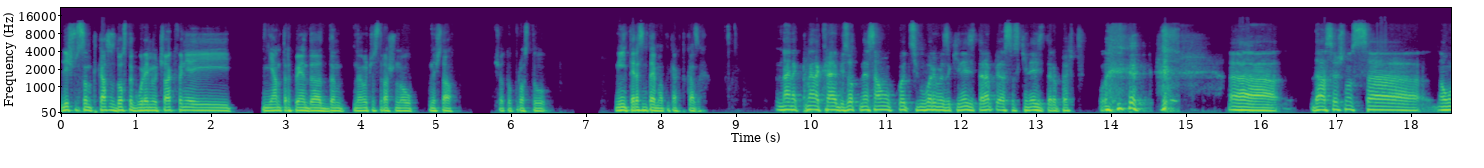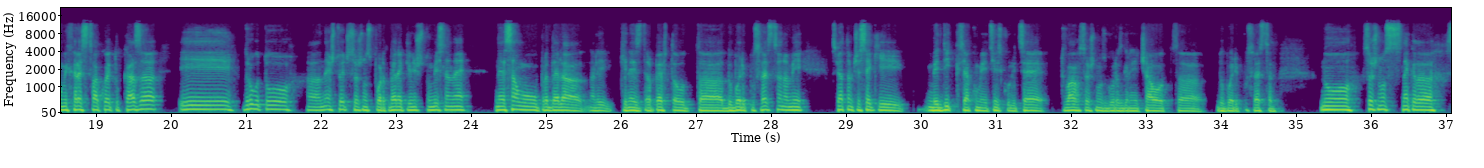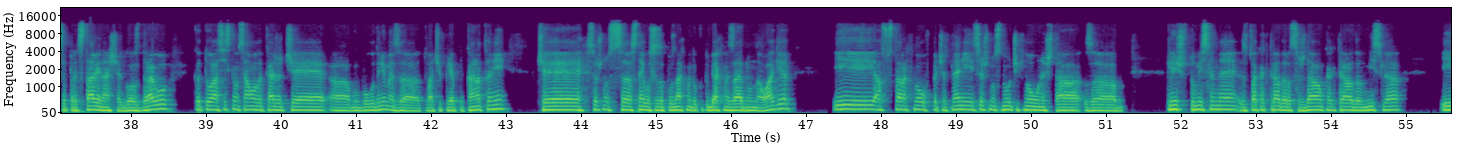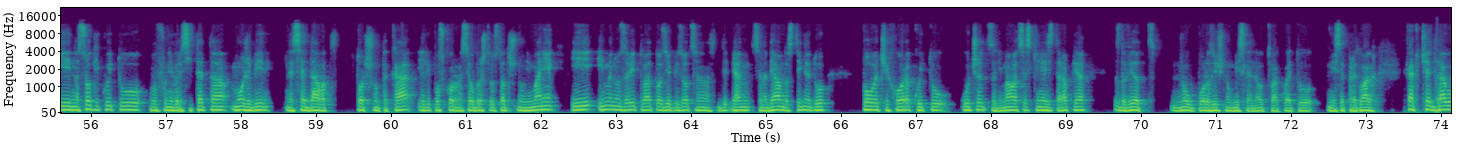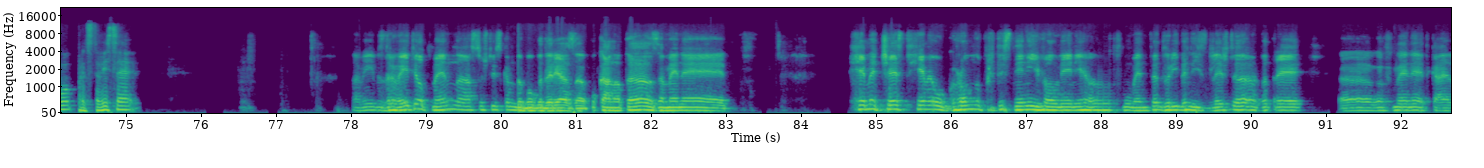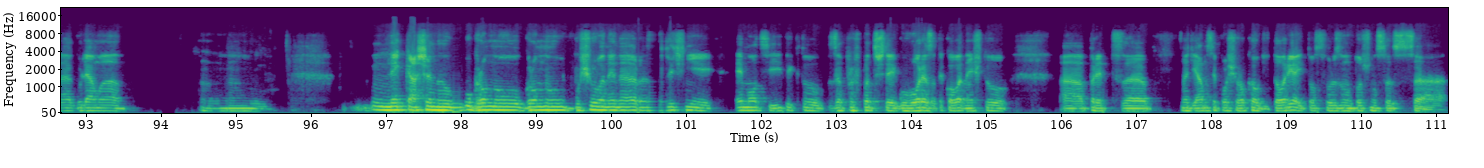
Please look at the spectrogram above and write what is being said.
Лично съм така с доста големи очаквания и нямам търпение да, да науча страшно много неща, защото просто ми е интересна темата, както казах. Най-накрая епизод не само който си говорим за кинезитерапия, а с кинезитерапевт. а, да, всъщност много ми хареса това, което каза. И другото а, нещо е, че всъщност според мен клиничното мислене не само определя нали, кинезитерапевта от а, добър и посредствен, ами смятам, че всеки медик, всяко медицинско лице, това всъщност го разграничава от а, добър и посредствен. Но всъщност нека да се представи нашия гост Драго, като аз искам само да кажа, че а, му благодариме за това, че прие поканата ни, че всъщност с него се запознахме докато бяхме заедно на лагер и аз останах много впечатлен и всъщност научих много неща за клиничното мислене, за това как трябва да разсъждавам, как трябва да мисля и насоки, които в университета може би не се дават точно така или по-скоро не се обръща достатъчно внимание и именно заради това този епизод се надявам, се надявам да стигне до повече хора, които учат, занимават се с кинезитерапия, за да видят много по-различно мислене от това, което ни се предлага. Така че, Драго, представи се, Ами, здравейте от мен. Аз също искам да благодаря за поканата. За мен е хем е чест, хем е огромно притеснение и вълнение в момента, дори да не изглежда вътре в мен е така една голяма не каша, но огромно, огромно бушуване на различни емоции, тъй като за първ път ще говоря за такова нещо а, пред а, надявам се, по-широка аудитория и то свързано точно с а,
